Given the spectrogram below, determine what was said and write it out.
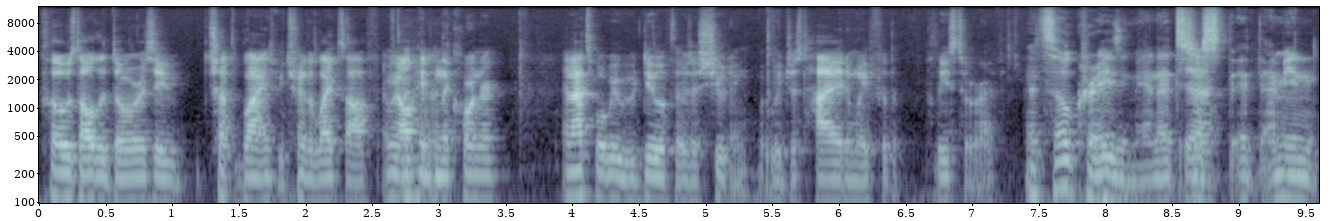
closed all the doors. They shut the blinds. We turned the lights off, and we all hid Uh-huh. in the corner. And that's what we would do if there was a shooting. We would just hide and wait for the police to arrive. That's so crazy, man. It's Yeah. just it, I mean,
